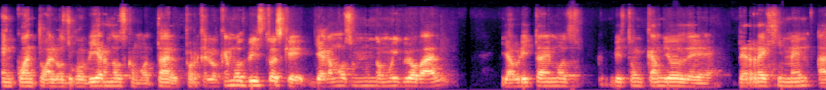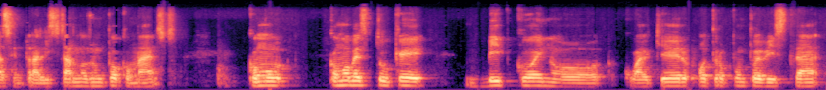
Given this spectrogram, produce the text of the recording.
en cuanto a los gobiernos como tal? Porque lo que hemos visto es que llegamos a un mundo muy global y ahorita hemos visto un cambio de, de régimen a centralizarnos un poco más. ¿Cómo, ¿cómo ves tú que Bitcoin o cualquier otro punto de vista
